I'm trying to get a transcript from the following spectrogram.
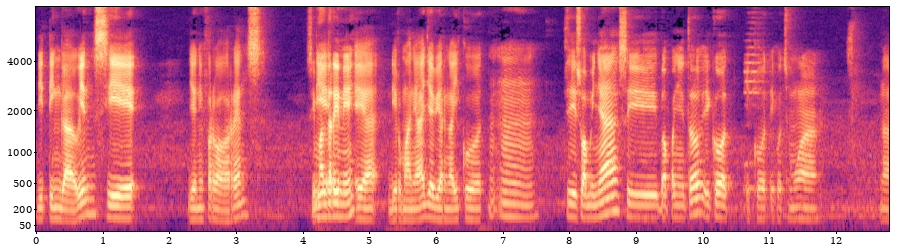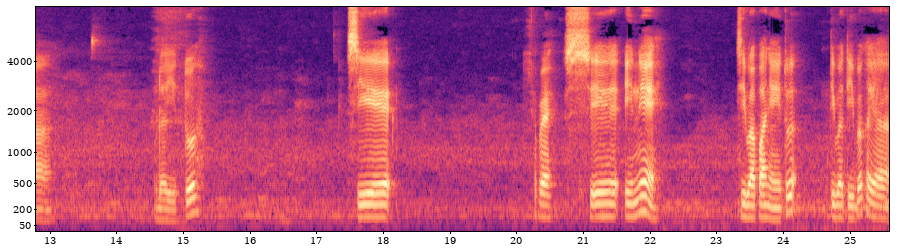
ditinggalin si Jennifer Lawrence Si Di- mother ini. iya di rumahnya aja biar nggak ikut. Mm-mm. Si suaminya, si bapaknya itu ikut. ikut ikut semua nah udah itu si Siapa ya? si ini si bapaknya itu tiba-tiba kayak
